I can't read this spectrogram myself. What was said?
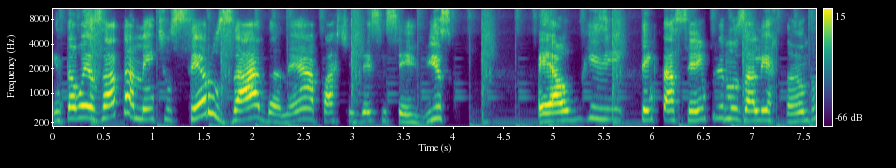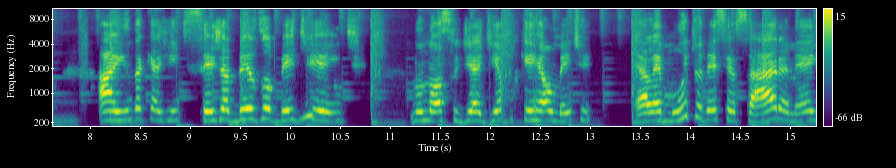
Então, exatamente o ser usada né, a partir desse serviço é algo que tem que estar sempre nos alertando, ainda que a gente seja desobediente no nosso dia a dia, porque realmente ela é muito necessária, né?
